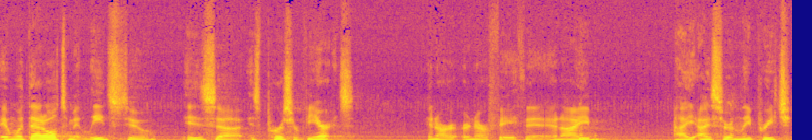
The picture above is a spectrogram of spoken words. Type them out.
And what that ultimately leads to is, uh, is perseverance in our, in our faith. And I, I, I certainly preach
